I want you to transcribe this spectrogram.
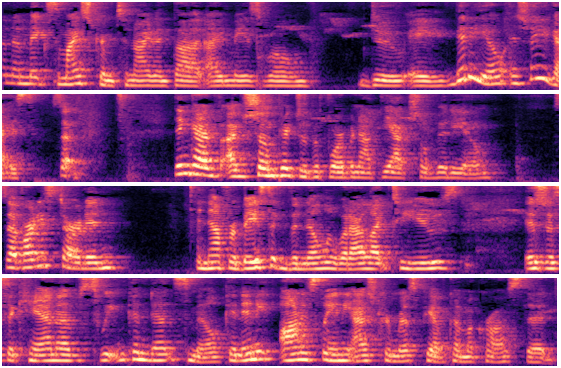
Gonna make some ice cream tonight and thought I may as well do a video and show you guys. So, I think I've, I've shown pictures before, but not the actual video. So I've already started. And now for basic vanilla, what I like to use is just a can of sweetened condensed milk. And any honestly, any ice cream recipe I've come across that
